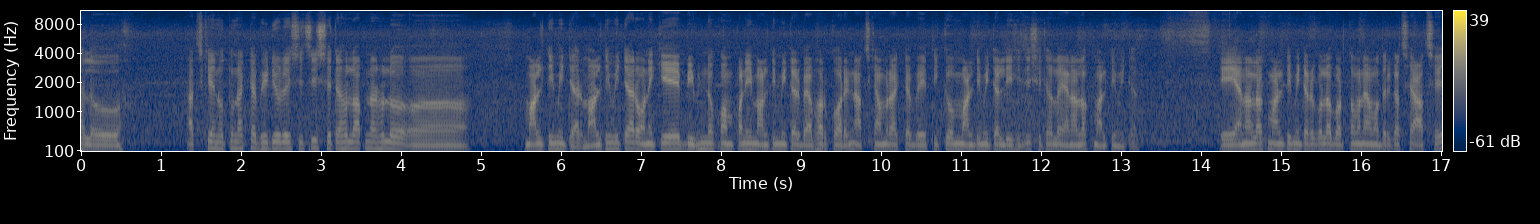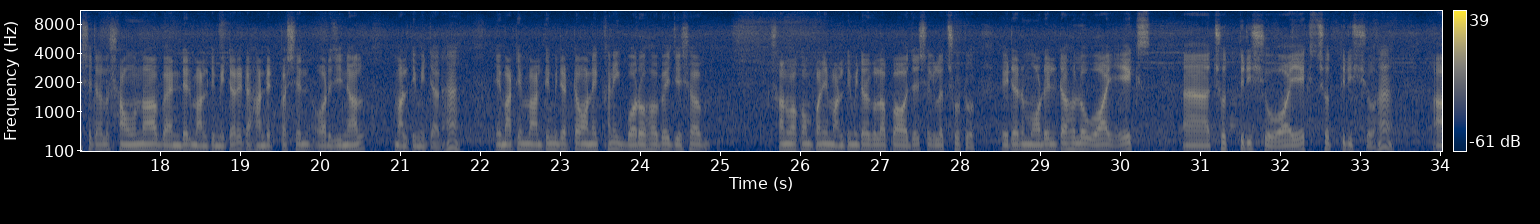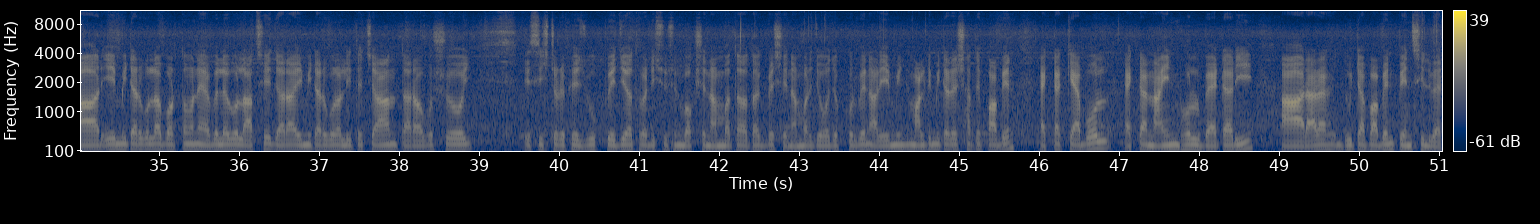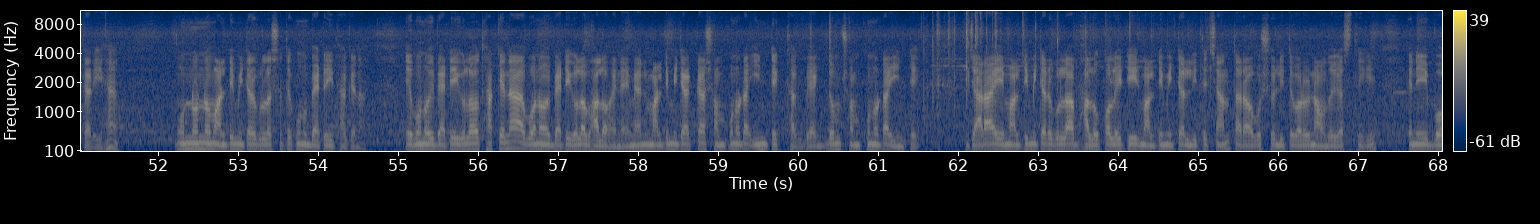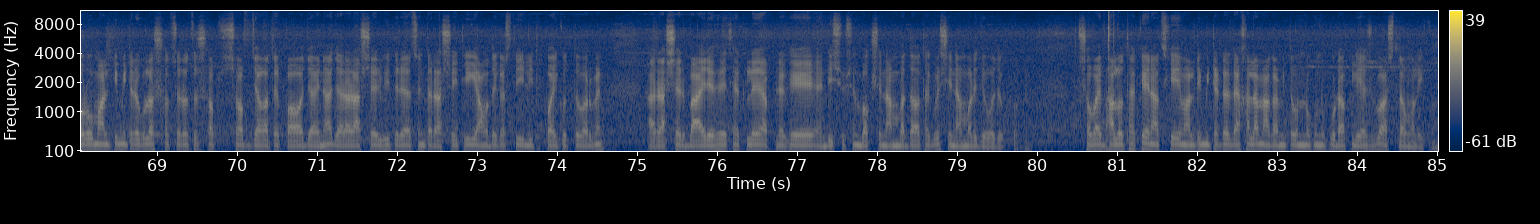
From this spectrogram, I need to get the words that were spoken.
Hello, আজকে নতুন একটা ভিডিও এসেছি, সেটা হলো আপনার হলো মাল্টিমিটার। মাল্টিমিটার অনেকে বিভিন্ন কোম্পানির মাল্টিমিটার ব্যবহার করেন। আজকে আমরা একটা ব্যতিক্রম মাল্টিমিটার লিখেছি সেটা হলো অ্যানালগ মাল্টিমিটার। এই অ্যানালগ মাল্টিমিটারগুলো বর্তমানে আমাদের কাছে আছে, সেটা হলো সাউনা ব্র্যান্ডের মাল্টিমিটার। এটা হান্ড্রেড পার্সেন্ট অরিজিনাল মাল্টিমিটার হ্যাঁ? এই মাল্টি মাল্টিমিটারটা অনেকখানি বড় হবে, যেসব সানোয়া কোম্পানির মাল্টিমিটারগুলো পাওয়া যায়, সেগুলো ছোট। এটার মডেলটা হলো ওয়াই এক্স ছত্রিশশো, ওয়াই এক্স ছত্রিশশো হ্যাঁ? আর এই মিটারগুলো বর্তমানে অ্যাভেলেবল আছে, যারা এই মিটারগুলো নিতে চান, তারা অবশ্যই এসি স্টোরে ফেসবুক পেজে অথবা ডিসক্রিপশন বক্সে নাম্বার দেওয়া থাকবে সেই নাম্বারে যোগাযোগ করবেন। আর এই মাল্টিমিটারের সাথে পাবেন একটা ক্যাবল একটা নাইন ভোল্ট ব্যাটারি আর আর দুইটা পাবেন পেন্সিল ব্যাটারি হ্যাঁ? অন্য অন্য মাল্টিমিটারগুলোর সাথে কোনো ব্যাটারি থাকে না। এবং ওই ব্যাটারিগুলোও থাকে না এবং ওই ব্যাটারিগুলো ভালো হয় না। এই মাল্টিমিটারটা সম্পূর্ণটা ইনটেক থাকবে, একদম সম্পূর্ণটা ইনটেক যারা এই মাল্টিমিটারগুলো ভালো কোয়ালিটির মাল্টিমিটার নিতে চান, তারা অবশ্যই নিতে পারবেন আমাদের কাছ থেকে। কেন এই বড় মাল্টিমিটারগুলো সচরাচর সব সব জায়গাতে পাওয়া যায় না। যারা রাজশাহীর ভিতরে আছেন, তারা রাজশাহী থেকে আমাদের কাছ থেকে নিতে ক্রয় করতে পারবেন। আর রাজশাহীর বাইরে হয়ে থাকলে আপনাকে ডিসক্রিপশন বক্সে নাম্বার দেওয়া থাকবে, সেই নাম্বারে যোগাযোগ করবেন। সবাই ভালো থাকেন। আজকে এই মাল্টিমিটারটা দেখালাম। আগামীতে অন্য কোনো প্রোডাক্ট নিয়ে আসব। আসসালামু আলাইকুম।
